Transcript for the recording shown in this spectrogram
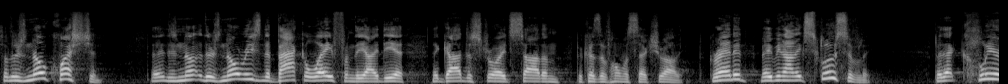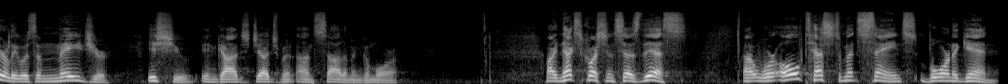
So there's no question. There's no, there's no reason to back away from the idea that God destroyed Sodom because of homosexuality. Granted, maybe not exclusively, but that clearly was a major issue in God's judgment on Sodom and Gomorrah. All right, next question says this uh, Were Old Testament saints born again?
